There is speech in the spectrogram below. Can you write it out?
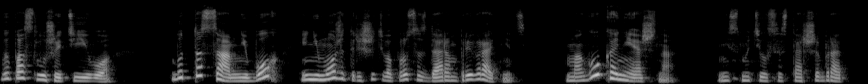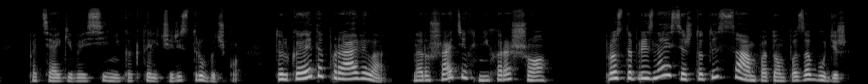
«Вы послушайте его. Будто сам не бог и не может решить вопросы с даром привратниц». «Могу, конечно!» — не смутился старший брат, подтягивая синий коктейль через трубочку. «Только это правило. Нарушать их нехорошо. Просто признайся, что ты сам потом позабудешь,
